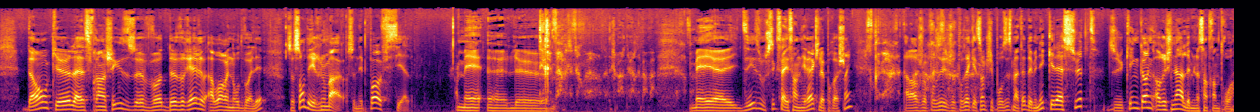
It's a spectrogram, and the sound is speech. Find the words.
Donc, euh, la franchise va, devrait avoir un autre volet. Ce sont des rumeurs, ce n'est pas officiel. Mais euh, le... Mais euh, ils disent aussi que ça s'en irait avec le prochain. Alors, je vais, poser, je vais poser la question que j'ai posée ce matin, Dominique. Quelle est la suite du King Kong original de 1933?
